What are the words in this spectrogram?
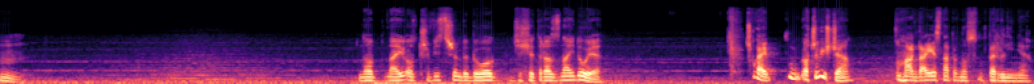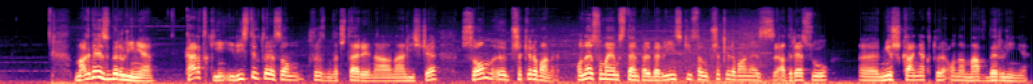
Hmm. No, najoczywistszym by było, gdzie się teraz znajduje. Słuchaj, oczywiście Magda jest na pewno w Berlinie. Magda jest w Berlinie. Kartki i listy, które są, które są za cztery na, na liście, są y, przekierowane. One są, mają stempel berliński, zostały przekierowane z adresu e, mieszkania, które ona ma w Berlinie.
